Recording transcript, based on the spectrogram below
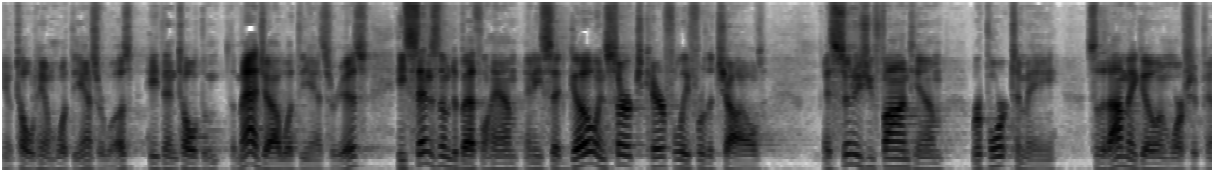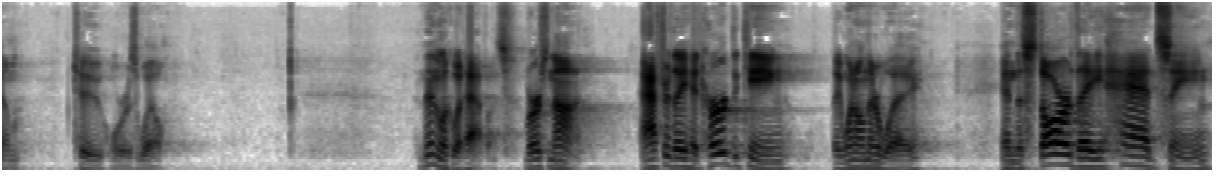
you know, told him what the answer was. He then told the, the Magi what the answer is. He sends them to Bethlehem and he said, Go and search carefully for the child. As soon as you find him, report to me so that I may go and worship him too or as well. And then look what happens. Verse 9. After they had heard the king, they went on their way, and the star they had seen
